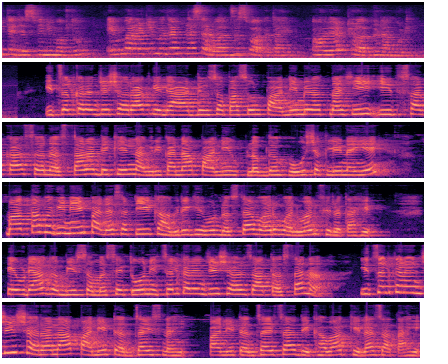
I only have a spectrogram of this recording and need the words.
मी तेजस्विनी मगदूम एम मराठीमध्ये आपल्या सर्वांचं स्वागत आहे. पाहूया ठळक घडामोडी. इचलकरंजी शहरात गेल्या आठ दिवसापासून पाणी मिळत नाही. ईदसारखा सण असताना देखील नागरिकांना पाणी उपलब्ध होऊ शकले नाहीये. माता भगिनी पाण्यासाठी घागरी घेऊन रस्त्यावर वनवन फिरत आहेत एवढ्या गंभीर समस्येतून इचलकरंजी शहर जात असताना इचलकरंजी शहराला पाणी टंचाईच नाही. पाणी टंचाईचा देखावा केला जात आहे.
